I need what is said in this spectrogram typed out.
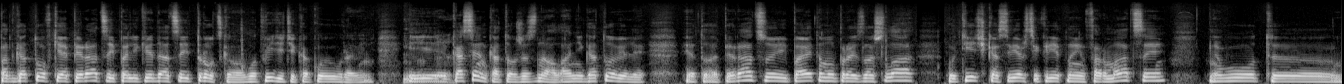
подготовки операции по ликвидации Троцкого. Вот видите, какой уровень. Ну, и да. Косенко тоже знал. Они готовили эту операцию, и поэтому произошла утечка сверхсекретной информации. Вот, э,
